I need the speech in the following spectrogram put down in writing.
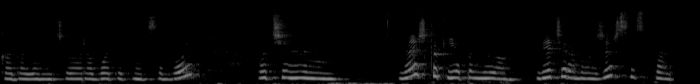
когда я начала работать над собой, очень, знаешь, как я поняла, вечером ложишься спать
